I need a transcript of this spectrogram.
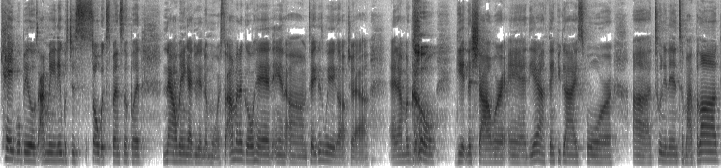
cable bills. I mean, it was just so expensive, but now we ain't got to do that no more. So I'm to go ahead and um, take this wig off, child. And I'm to go get in the shower. And yeah, thank you guys for uh, tuning in to my vlog.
